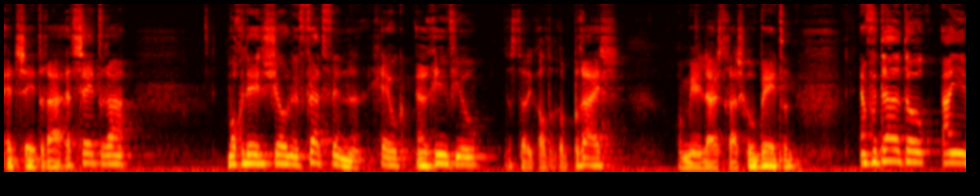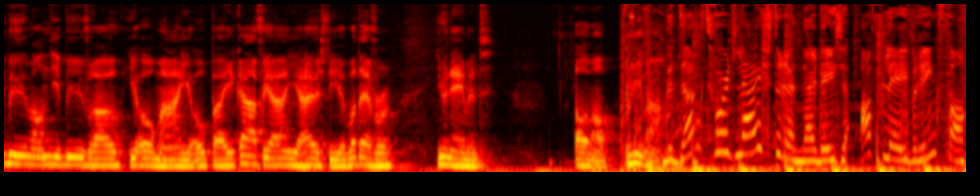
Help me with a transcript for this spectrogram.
etcetera, etcetera. Mocht je deze show nu vet vinden, geef ook een review. Dat stel ik altijd op prijs. Hoe meer luisteraars, hoe beter. En vertel het ook aan je buurman, je buurvrouw, je oma, je opa, je cavia, je huisdier, whatever. You name it. Allemaal prima. Bedankt voor het luisteren naar deze aflevering van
